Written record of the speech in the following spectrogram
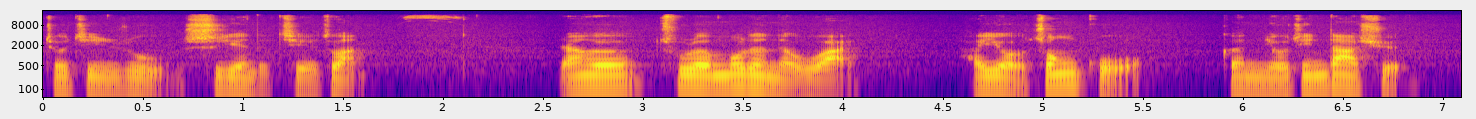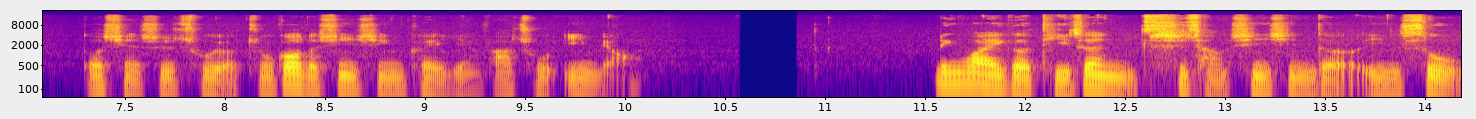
就进入试验的阶段。然而，除了 Moderna 外，还有中国跟牛津大学都显示出有足够的信心可以研发出疫苗。另外一个提振市场信心的因素，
